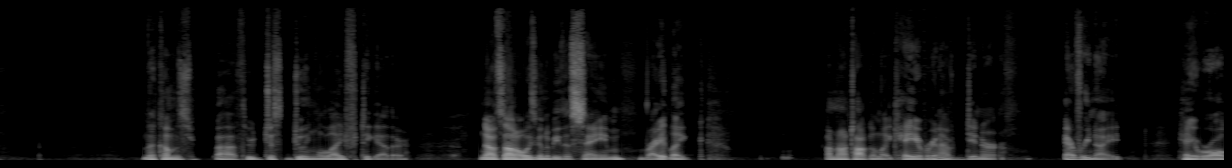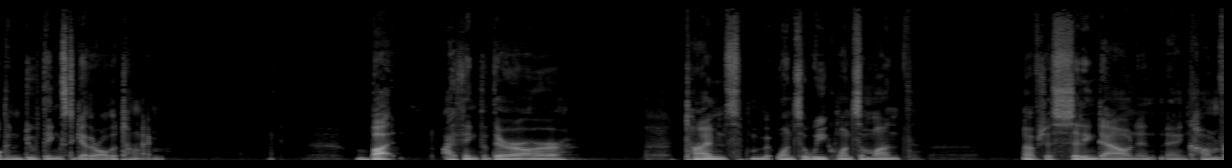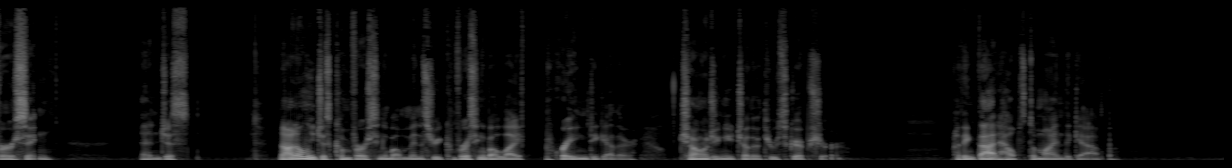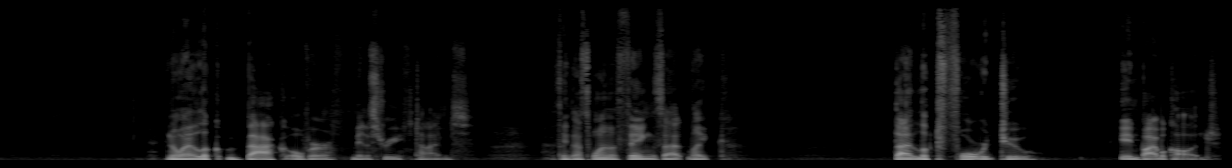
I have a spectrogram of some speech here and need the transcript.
That comes uh, through just doing life together. Now it's not always going to be the same, right? Like I'm not talking like, hey, we're gonna have dinner every night. Hey, we're all going to do things together all the time. But I think that there are times once a week, once a month of just sitting down and, and conversing and just not only just conversing about ministry, conversing about life, praying together, challenging each other through scripture. I think that helps to mind the gap. You know, when I look back over ministry times, I think that's one of the things that like that I looked forward to in Bible college.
